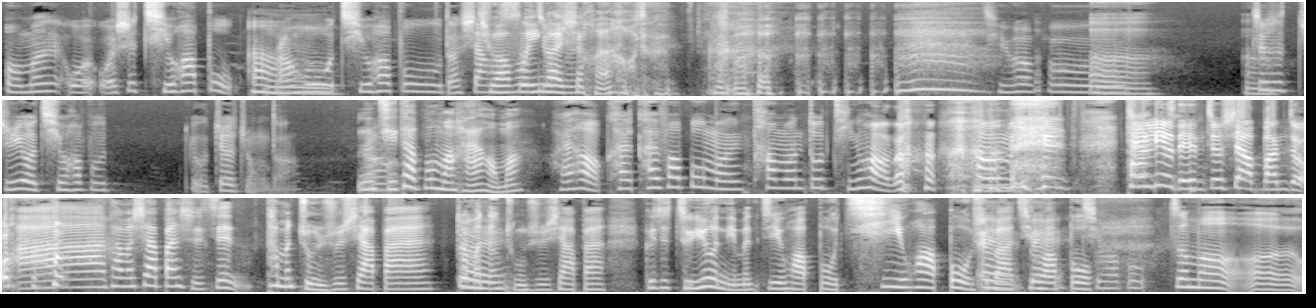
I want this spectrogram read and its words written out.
我们我我是企划部，嗯然后企划部的上司企划部应该是很好的，企划部，嗯，嗯就是只有企划部有这种的。那其他部门还好吗？还好开开发部门他们都挺好的，他们每天他六点就下班走。啊，他们下班时间，他们准时下班，他们能准时下班。可是只有你们计划部、企划部是吧？哎企划部这么呃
